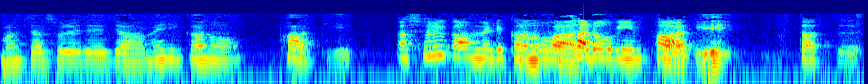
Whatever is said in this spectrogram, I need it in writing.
まあじゃあそれで、じゃあアメリカのパーティー？あ、それがアメリカのハロウィンパーティー。二つ。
